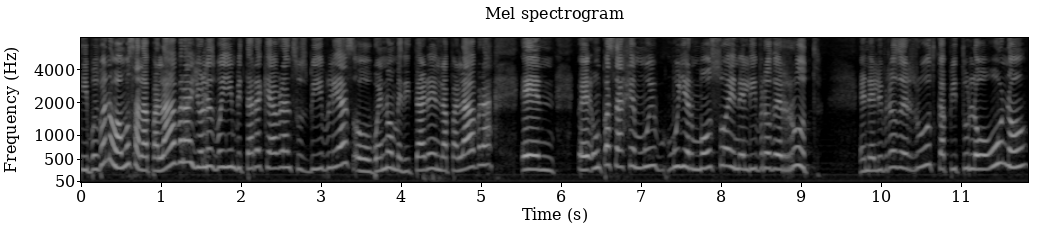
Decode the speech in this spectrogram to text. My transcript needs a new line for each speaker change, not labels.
Y pues bueno, vamos a la palabra. Yo les voy a invitar a que abran sus Biblias o bueno, meditar en la palabra en eh, un pasaje muy muy hermoso en el libro de Ruth. En el libro de Ruth, capítulo 1.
